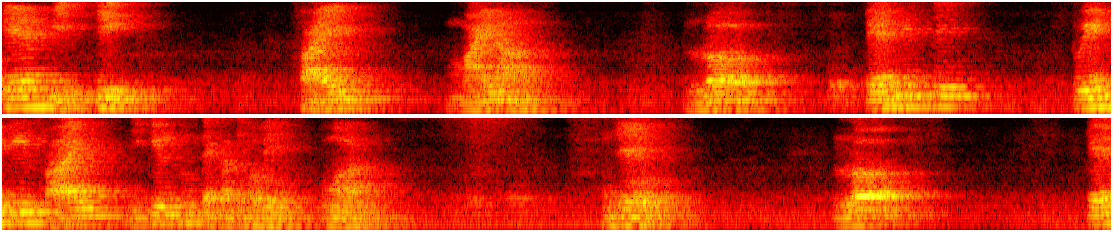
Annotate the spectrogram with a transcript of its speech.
টেন ভিত্তিক ফাইভ মাইনাস লগ টেন ভিত্তিক টোয়েন্টি ফাইভ ইকুয়াল টু দেখাতে হবে তোমার। যে লগ টেন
